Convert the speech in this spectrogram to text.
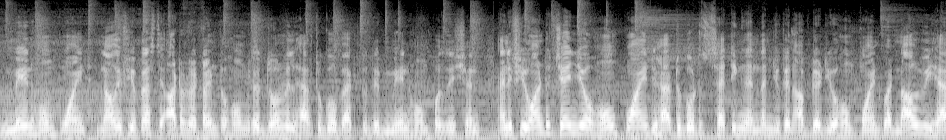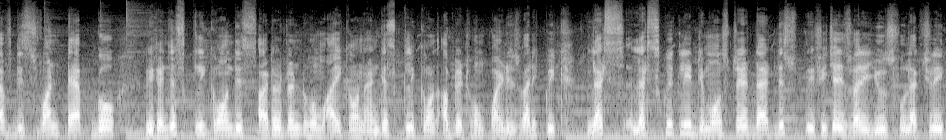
main home point. Now if you press the auto return to home your drone will have to go back to the main home position. And if you want to change your home point you have to go to settings and then you can update your home point. But now we have this one tap go. We can just click on this auto return to home icon and just click on update home point. Is very quick. Let's let's quickly demonstrate that this feature is very useful actually.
